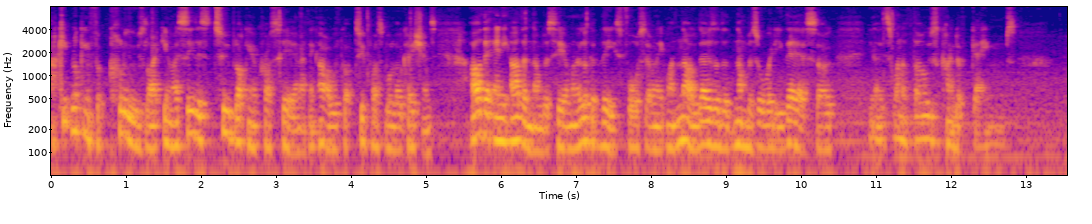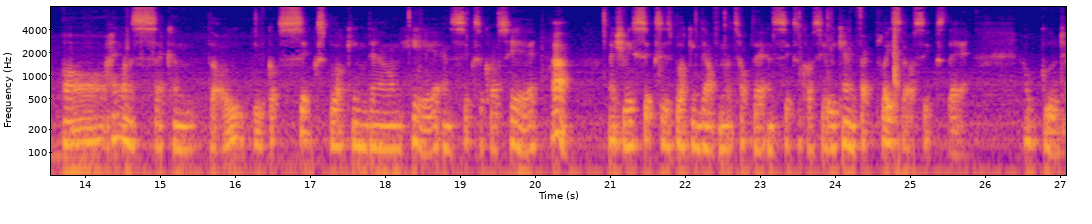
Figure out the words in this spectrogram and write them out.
I keep looking for clues, like, you know, I see this two blocking across here, and I think, oh, we've got two possible locations. Are there any other numbers here? And when I look at these, 4, 7, 8, 1, no, those are the numbers already there, so you know, it's one of those kind of games. Oh, hang on a second though. We've got six blocking down here and six across here. Ah, actually six is blocking down from the top there and six across here. We can in fact place our six there. Oh, good.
